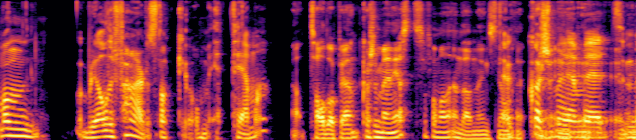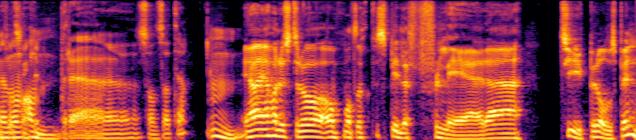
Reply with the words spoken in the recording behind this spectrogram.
Man blir aldri ferdig å snakke om ett tema. Ja, ta det opp igjen. Kanskje med en gjest, så får man enda en Ja, kanskje med, med, med noen andre, sånn sett, ja. Mm. Ja, jeg har lyst til å, å på en måte spille flere typer rollespill.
